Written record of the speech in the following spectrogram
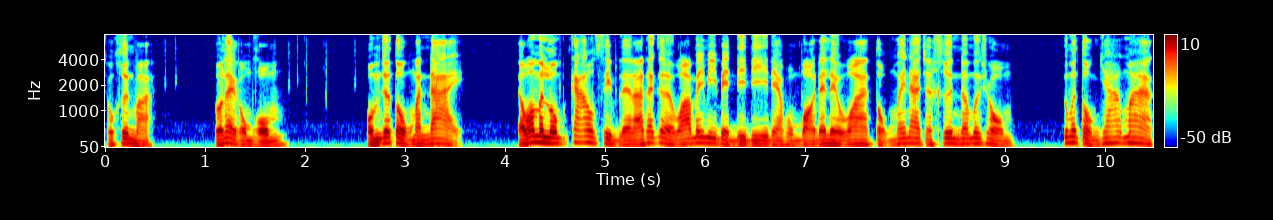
จงขึ้นมา ตัวแรกของผม ผมจะตกมันได้ แต่ว่ามันลบ90 เลยนะ ถ้าเกิดว่าไม่มีเบ็ดดีๆเนี่ย ผมบอกได้เลยว่าตกไม่น่าจะขึ้นท่านผู้ชม คือมันตกยากมาก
